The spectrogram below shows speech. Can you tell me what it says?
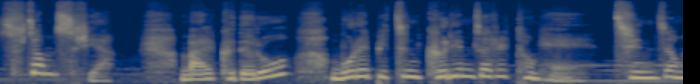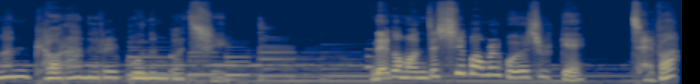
수점술이야. 말 그대로 물에 비친 그림자를 통해 진정한 별 하늘을 보는 거지. 내가 먼저 시범을 보여줄게. 잘 봐.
